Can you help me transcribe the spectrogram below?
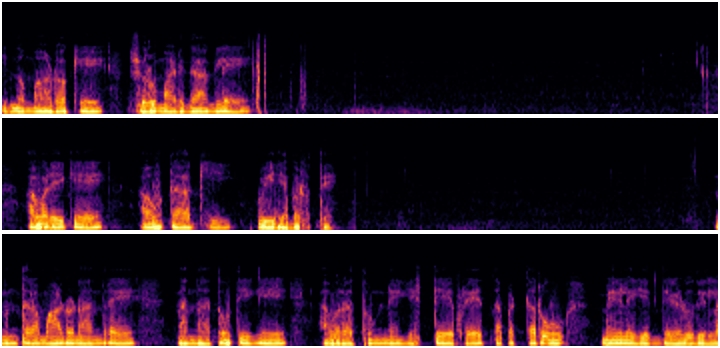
ಇನ್ನು ಮಾಡೋಕ್ಕೆ ಶುರು ಮಾಡಿದಾಗಲೇ ಅವರಿಗೆ ಔಟಾಗಿ ವೀರ್ಯ ಬರುತ್ತೆ. ನಂತರ ಮಾಡೋಣ ಅಂದರೆ ನನ್ನ ತೂತಿಗೆ ಅವರ ತುಣ್ಣೆ ಎಷ್ಟೇ ಪ್ರಯತ್ನ ಪಟ್ಟರೂ ಮೇಲೆ ಎದ್ದೇಳುವುದಿಲ್ಲ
